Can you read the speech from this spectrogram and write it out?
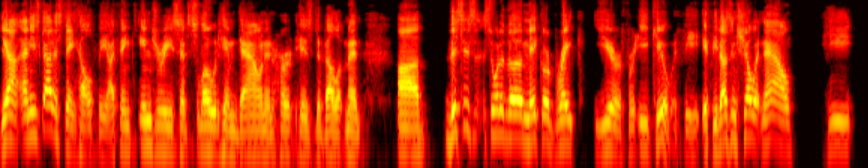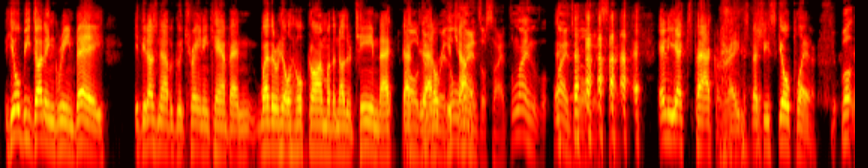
Yeah, and he's got to stay healthy. I think injuries have slowed him down and hurt his development. Uh, this is sort of the make or break year for EQ. If he if he doesn't show it now, he he'll be done in Green Bay if he doesn't have a good training camp, and whether he'll hook on with another team, that that oh, don't that'll worry, be a the challenge. Lions will sign. The Lions, Lions will always sign. Any ex Packer, right? Especially a skill player. Well,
